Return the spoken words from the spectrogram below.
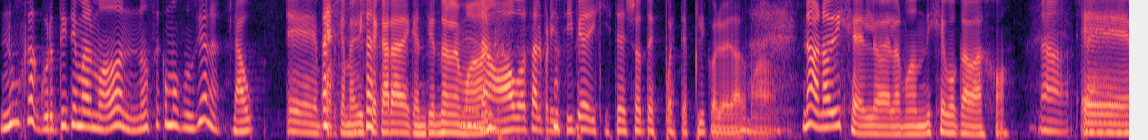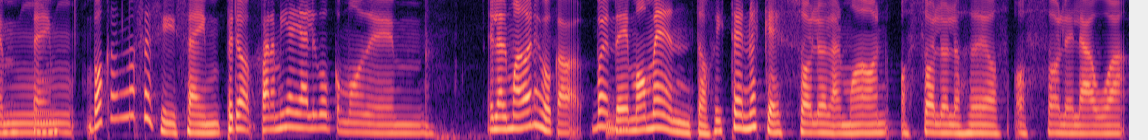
Nunca curtí tema almohadón, no sé cómo funciona. Lau. Eh, porque me viste cara de que entiendo el almohadón. No, vos al principio dijiste yo después te explico lo del almohadón. No, no dije lo del almohadón, dije boca abajo. Ah, same, Eh, same. Boca, no sé si same, pero para mí hay algo como de... El almohadón es boca. Bueno, de momentos, ¿viste? No es que es solo el almohadón o solo los dedos o solo el agua,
